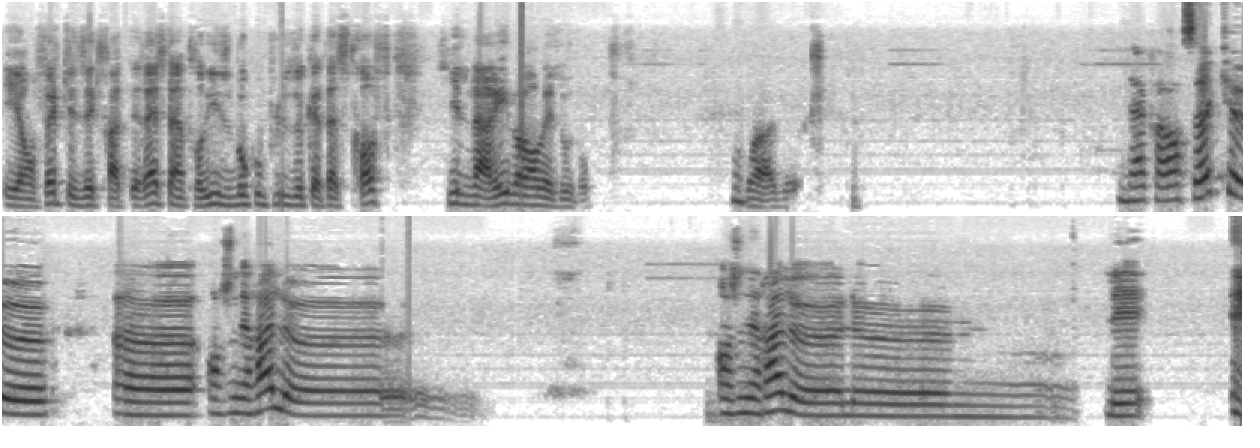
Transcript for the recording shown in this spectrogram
Et en fait, les extraterrestres introduisent beaucoup plus de catastrophes qu'ils n'arrivent à en résoudre. Voilà. D'accord. C'est vrai que euh, en général, euh, en général, euh, le, les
